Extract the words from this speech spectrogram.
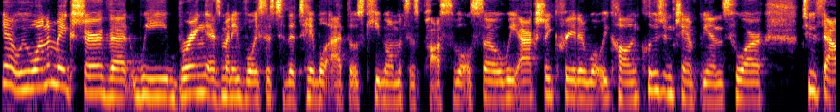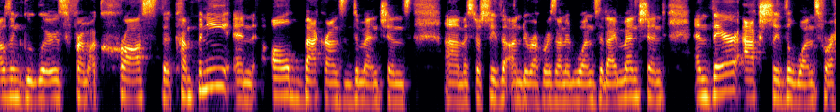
yeah, we want to make sure that we bring as many voices to the table at those key moments as possible. So we actually created what we call inclusion champions, who are 2,000 Googlers from across the company and all backgrounds and dimensions, um, especially the underrepresented ones that I mentioned. And they're actually the ones who are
